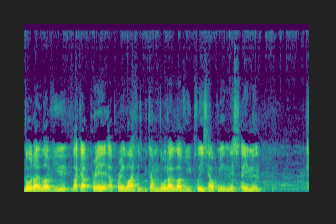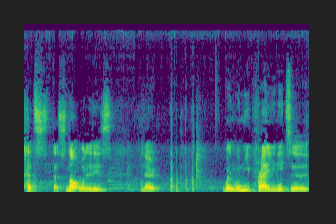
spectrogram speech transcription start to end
Lord, I love you. Like our prayer, our prayer life has become, Lord, I love you. Please help me in this. Amen. That's that's not what it is. You know, when when you pray, you need to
